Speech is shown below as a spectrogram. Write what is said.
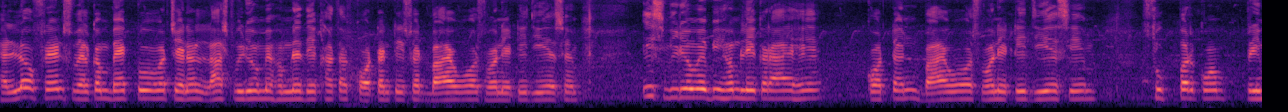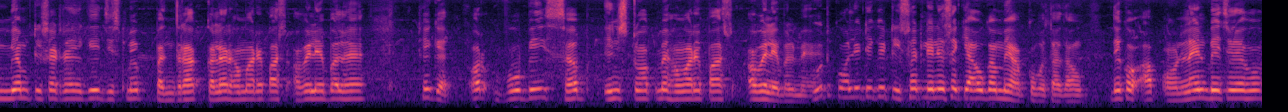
Hello friends welcome back to our channel last video में हमने देखा था cotton T shirt biowash one eighty G S M इस वीडियो में भी हम लेकर आए हैं cotton biowash one eighty G S M super combed premium T shirt रहेगी, जिसमें पंद्रह कलर हमारे पास अवेलेबल है, ठीक है? और वो भी सब इन स्टॉक में हमारे पास अवेलेबल में गुड क्वालिटी की टी शर्ट लेने से क्या होगा, मैं आपको बताता हूँ। देखो, आप ऑनलाइन बेच रहे हो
